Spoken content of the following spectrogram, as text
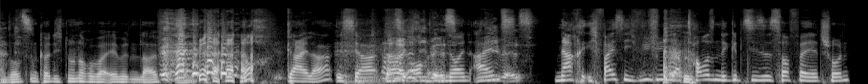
Ansonsten könnte ich nur noch über Ableton Live reden. noch geiler ist ja, dass Ah, sie ich auch in es, liebe 9.1 es. nach, ich weiß nicht, wie viele Jahrtausende gibt es diese Software jetzt schon,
